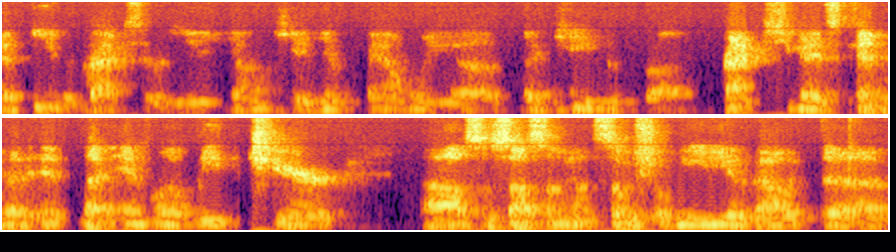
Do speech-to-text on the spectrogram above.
at the end of practice there was a young kid, young family uh, that came to uh, practice. You guys kind of let, it, let him uh, lead the cheer. I also saw something on social media about uh,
